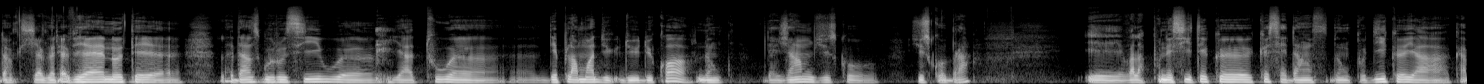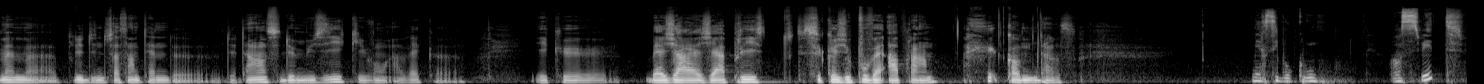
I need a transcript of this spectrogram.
Donc, j'aimerais bien noter la danse Gurunsi où il y a tout déploiement du, du, corps, donc des jambes jusqu'au bras. Et voilà, pour ne citer que, que ces danses. Donc, pour dire qu'il y a quand même plus d'une soixantaine de, de, danses, de musiques qui vont avec. et que ben, j'ai appris ce que je pouvais apprendre comme danse. Merci beaucoup. Ensuite,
